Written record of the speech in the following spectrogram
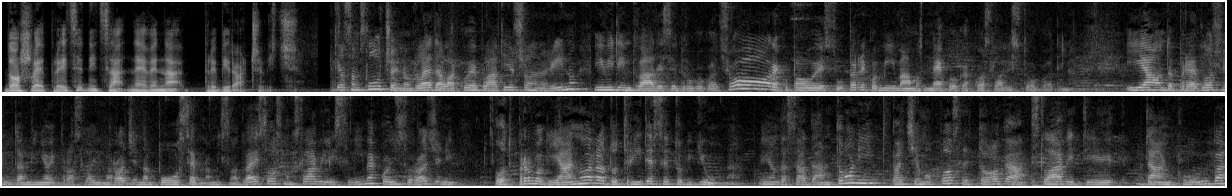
došla je predsjednica Nevena Prebiračević. Ja sam slučajno gledala ko je platio članarinu i vidim 22. godišnje. O, rekao, pa ovo je super, rekao, mi imamo nekoga ko slavi 100 godina. I ja onda predložim da mi njoj proslavimo rođendan posebno. Mi smo 28. slavili svime koji su rođeni od 1. januara do 30. juna. I onda sad Antoni, pa ćemo posle toga slaviti dan kluba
